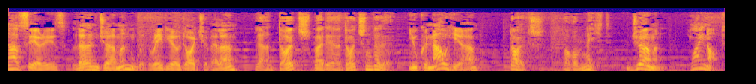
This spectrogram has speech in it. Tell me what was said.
our series Learn German with Radio Deutsche Welle, Lernt Deutsch bei der Deutschen Welle. you can now hear Deutsch, warum nicht? German, Why Not?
